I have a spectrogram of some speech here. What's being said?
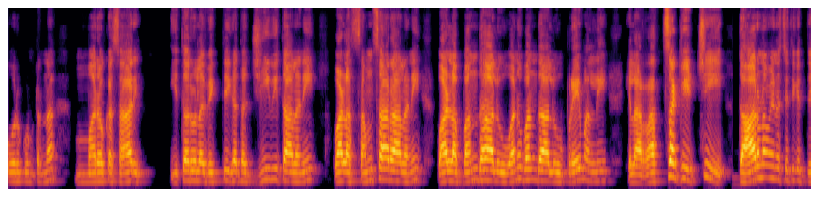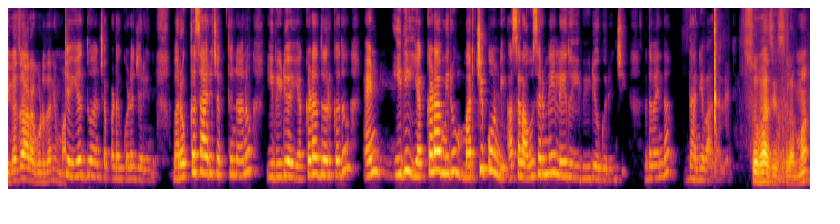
కోరుకుంటున్నా. మరొకసారి ఇతరుల వ్యక్తిగత జీవితాలని వాళ్ళ సంసారాలని వాళ్ళ బంధాలు అనుబంధాలు ప్రేమల్ని ఇలా రచ్చకి ఇచ్చి దారుణమైన స్థితికి దిగజారకూడదని చెయ్యొద్దు అని చెప్పడం కూడా జరిగింది. మరొక్కసారి చెప్తున్నాను ఈ వీడియో ఎక్కడ దొరకదు అండ్ ఇది ఎక్కడ మీరు మర్చిపోండి. అసలు అవసరమే లేదు ఈ వీడియో గురించి. అర్థమైందా? ధన్యవాదాలండి. శుభాశీస్సులమ్మ.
